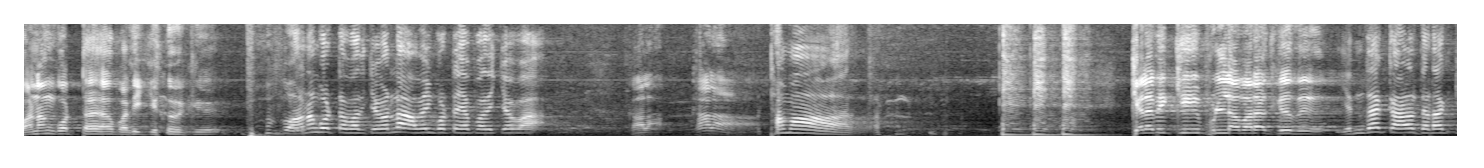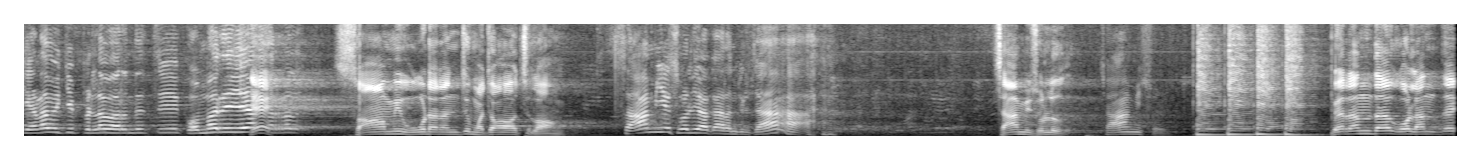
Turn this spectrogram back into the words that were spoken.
பணங்கொட்டை பதிக்கிறதுக்கு பணம் கொட்டை பதிக்கவல்ல அவன் கொட்டையை பதிக்கவா? காலா காலா. டமார். கிளவிக்கு புள்ள வரக்குது. எந்த காலத்தடா கிழவிக்கு பிள்ளை வந்துச்சு குமரியே. சாமி ஊடரஞ்சு மஜாச்சலாம் சாமியே சொல்லி வைக்க ஆரம்பிச்சிருச்சா? சாமி சொல்லுது. சாமி சொல்லு. பிறந்த குழந்தை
